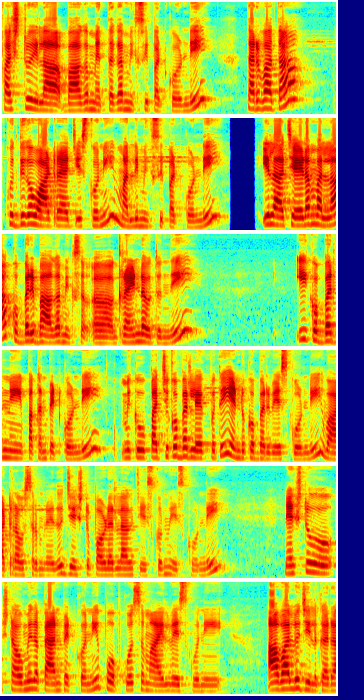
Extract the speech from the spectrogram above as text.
ఫస్ట్ ఇలా బాగా మెత్తగా మిక్సీ పట్టుకోండి. తర్వాత కొద్దిగా వాటర్ యాడ్ చేసుకొని మళ్ళీ మిక్సీ పట్టుకోండి. ఇలా చేయడం వల్ల కొబ్బరి బాగా మిక్స్ గ్రైండ్ అవుతుంది. ఈ కొబ్బరిని పక్కన పెట్టుకోండి. మీకు పచ్చి కొబ్బరి లేకపోతే ఎండు కొబ్బరి వేసుకోండి. వాటర్ అవసరం లేదు. జస్ట్ పౌడర్ లాగా చేసుకొని వేసుకోండి. నెక్స్ట్ స్టవ్ మీద ప్యాన్ పెట్టుకొని పోపు కోసం ఆయిల్ వేసుకొని ఆవాలు జీలకర్ర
